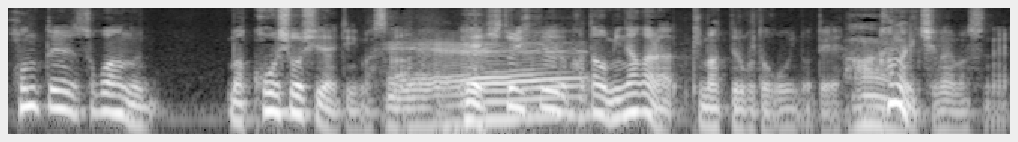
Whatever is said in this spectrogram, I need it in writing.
本当にそこはあの、まあ、交渉次第といいますか、へえええ一人一人の方を見ながら決まってることが多いので、はいかなり違いますね。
